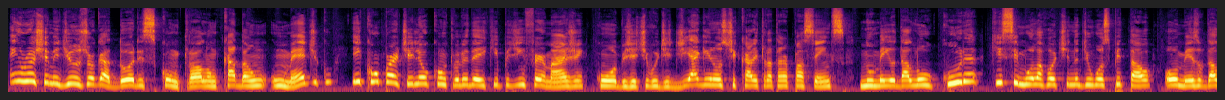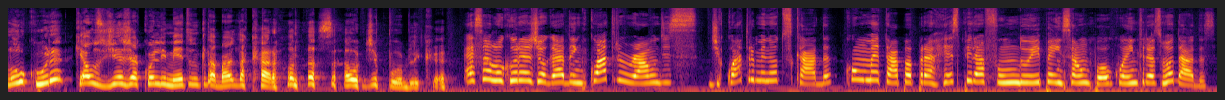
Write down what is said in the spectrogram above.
Em Rush MD, os jogadores controlam cada um um médico e compartilham o controle da equipe de enfermagem com o objetivo de diagnosticar e tratar pacientes no meio da loucura que simula a rotina de um hospital, ou mesmo da loucura que é os dias de acolhimento no trabalho da Carol na saúde pública. Essa loucura é jogada em quatro rounds de 4 minutos cada, com uma etapa para respirar fundo e pensar um pouco entre as rodadas.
